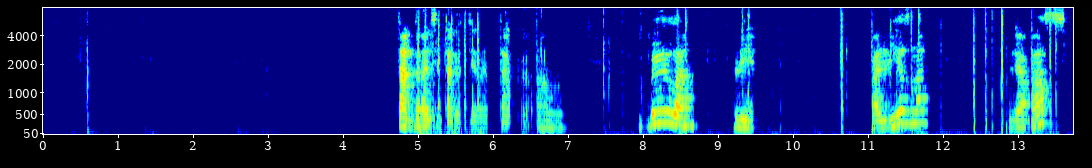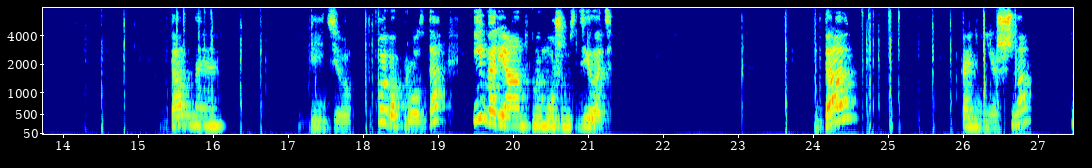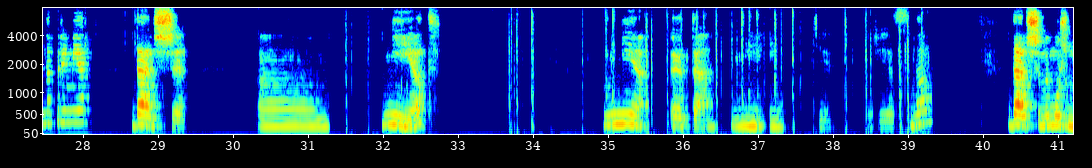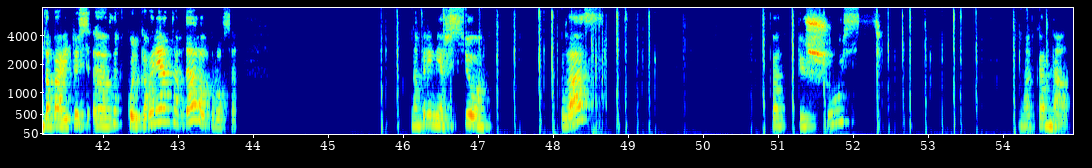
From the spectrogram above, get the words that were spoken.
так, давайте так сделаем. Так, эм, было ли полезно для вас данное видео. Такой вопрос, да? И вариант мы можем сделать. Да, конечно, например. Дальше. Эм, нет. Мне это не интересно. Дальше мы можем добавить, то есть э, хоть сколько вариантов, да, вопроса. Например, все, класс, подпишусь на канал.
